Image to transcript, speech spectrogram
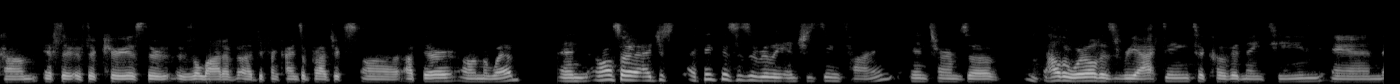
.com. If they're if they're curious, there, there's a lot of uh, different kinds of projects uh, up there on the web. And also, I just I think this is a really interesting time in terms of how the world is reacting to COVID-19 and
